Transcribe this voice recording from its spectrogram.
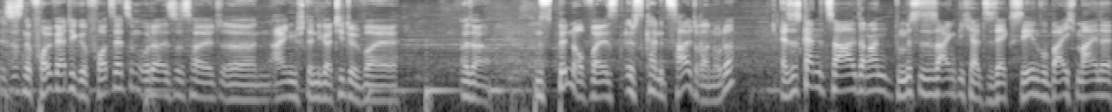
Ist es eine vollwertige Fortsetzung oder ist es halt äh, ein eigenständiger Titel, weil. Also ein Spin-off, weil es ist keine Zahl dran, oder? Es ist keine Zahl dran, du müsstest es eigentlich als 6 sehen, wobei ich meine,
